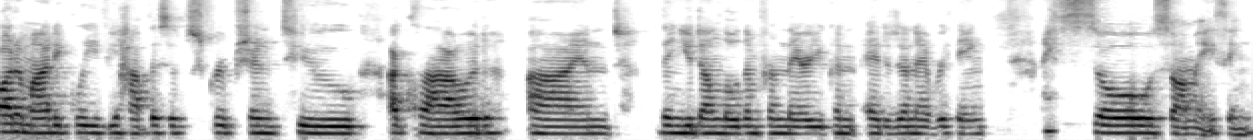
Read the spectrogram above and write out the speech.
automatically if you have the subscription to a cloud uh, and then you download them from there you can edit and everything it's so so amazing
